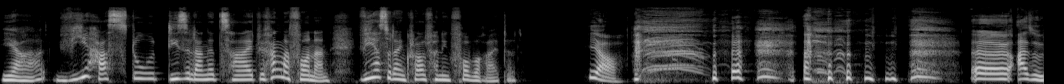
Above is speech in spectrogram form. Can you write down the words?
Ja, wie hast du diese lange Zeit, wir fangen mal vorne an, wie hast du dein Crowdfunding vorbereitet? Ja, äh, also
